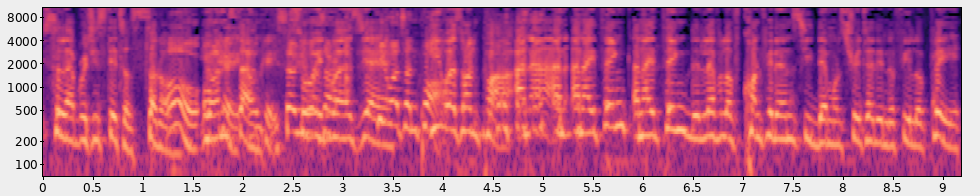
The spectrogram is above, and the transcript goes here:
celebrity status, sort of. Oh, okay, you understand? Okay, so, so was it on, was yeah, he was on par. He was on par, and, and and I think and I think the level of confidence he demonstrated in the field of play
